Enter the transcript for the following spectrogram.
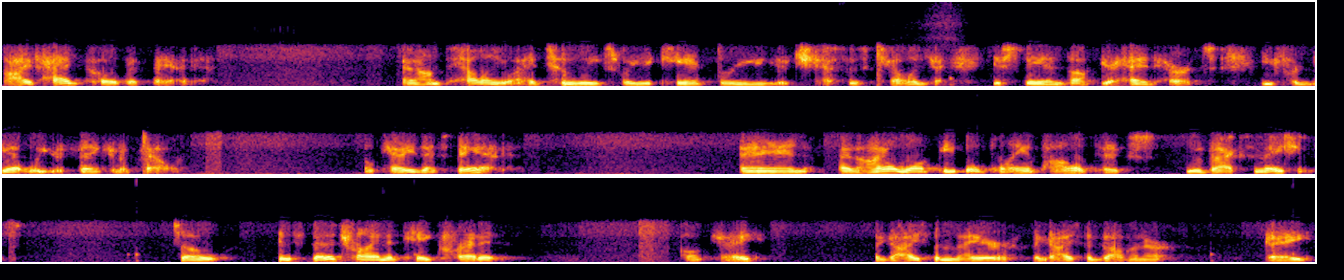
I've had COVID bad. And I'm telling you, I had two weeks where you can't breathe, your chest is killing you, you stand up, your head hurts, you forget what you're thinking about. Okay, that's bad. And and I don't want people playing politics with vaccinations. So instead of trying to take credit, okay, the guy's the mayor, the guy's the governor, okay,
